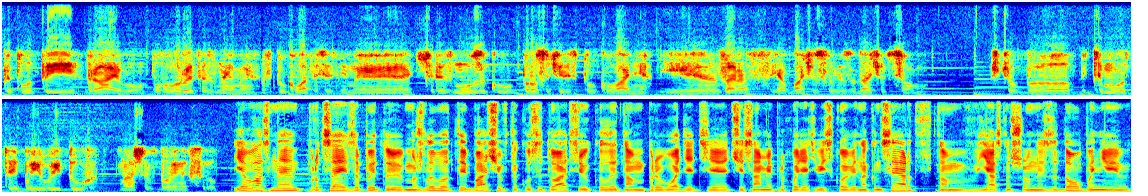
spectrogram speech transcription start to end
теплоти, драйву, поговорити з ними, спілкуватися з ними через музику, просто через спілкування. І зараз я бачу свою задачу в цьому, щоб е, підтримувати бойовий дух наших збройних сил. Я власне про це і запитую. Можливо, ти бачив таку ситуацію, коли там приводять е, чи самі приходять військові на концерт. Там ясно, що вони задовбані, е,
